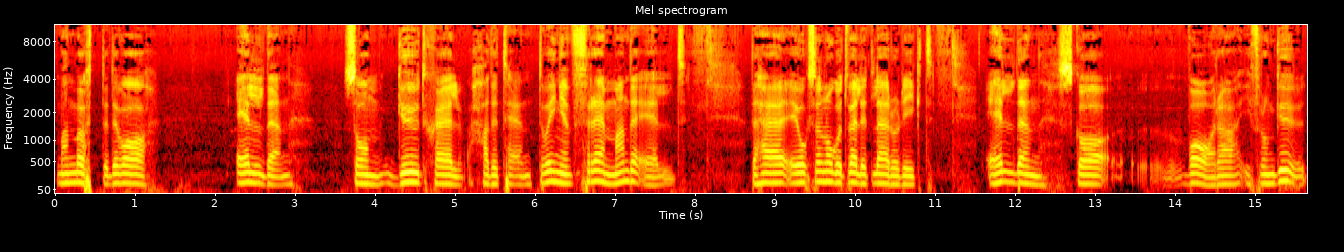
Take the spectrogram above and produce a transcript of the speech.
man mötte. Det var elden som Gud själv hade tänt. Det var ingen främmande eld. Det här är också något väldigt lärorikt. Elden ska vara ifrån Gud.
